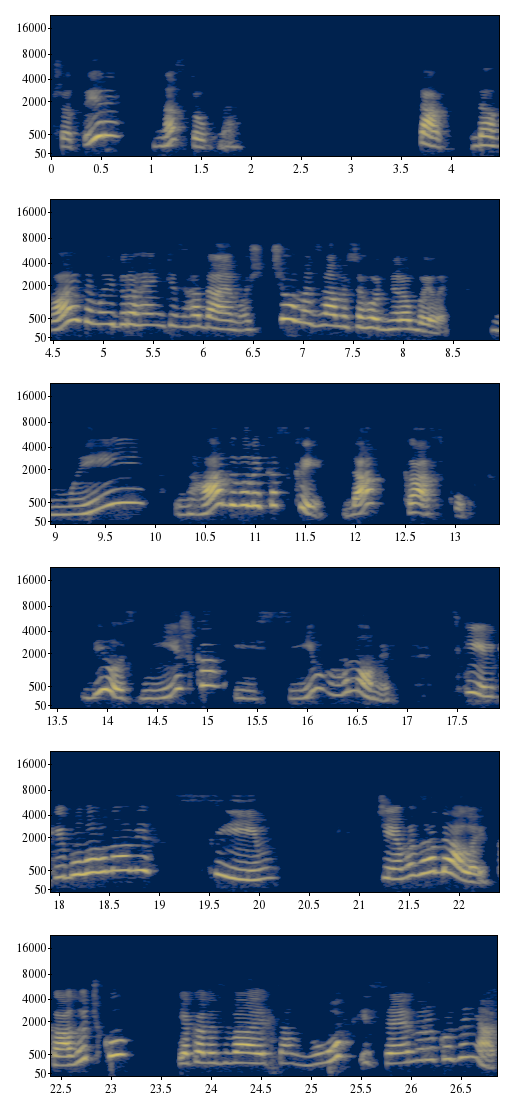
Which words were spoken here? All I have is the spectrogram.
4 наступне. Так, давайте, мої дорогенькі, згадаємо, що ми з вами сьогодні робили. Ми згадували казки, да? казку. Білосніжка і сім гномів. Скільки було гномів? Сім. Ще ми згадали казочку, яка називається Вовк і семеро козенят.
